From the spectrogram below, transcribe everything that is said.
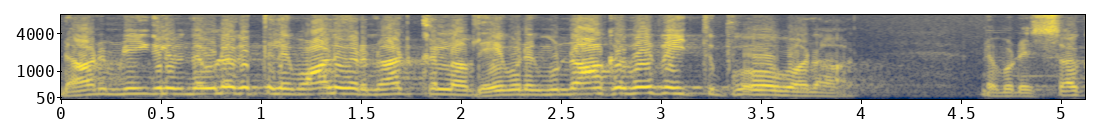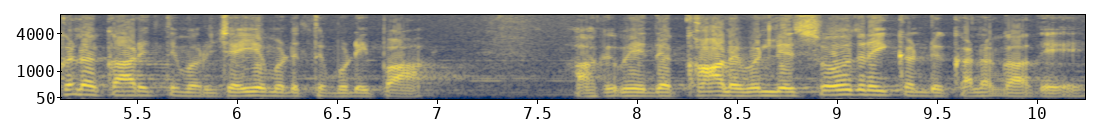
நானும் நீங்களும் இந்த உலகத்தில் வாழுகிற நாட்கள்லாம் தேவனை முன்னாகவே வைத்து போவோமானால் நம்முடைய சகல காரியத்தையும் ஒரு ஜெயம் எடுத்து முடிப்பார். ஆகவே இந்த கால வெள்ளை சோதனை கண்டு கலங்காதே.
